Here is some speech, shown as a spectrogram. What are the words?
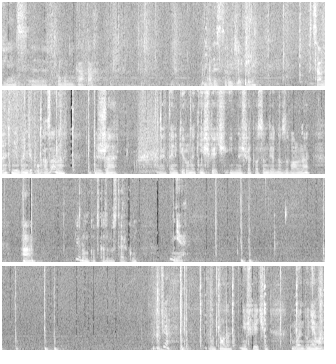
więc e, w komunikatach na desce rozdzielczej wcale nie będzie pokazane, że e, ten kierunek nie świeci. Inne światła są diagnozowalne, a kierunkowskaz w lusterku nie. Widzicie? Nie świeci, błędu nie ma.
